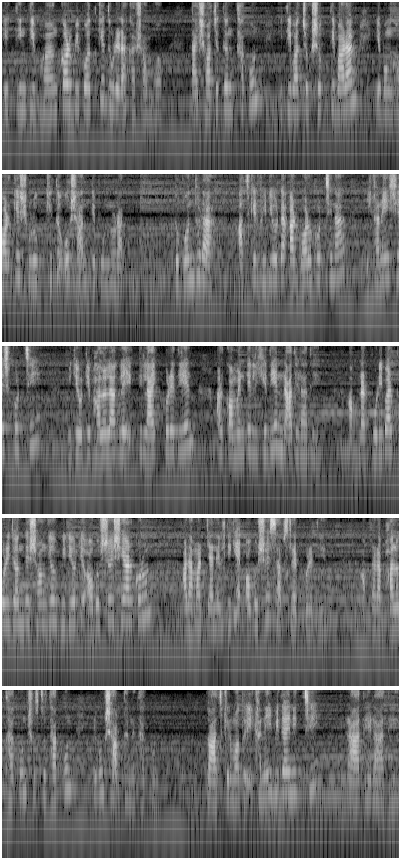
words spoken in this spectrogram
এই তিনটি ভয়ঙ্কর বিপদকে দূরে রাখা সম্ভব। তাই সচেতন থাকুন, ইতিবাচক শক্তি বাড়ান এবং ঘরকে সুরক্ষিত ও শান্তিপূর্ণ রাখুন। তো বন্ধুরা, আজকের ভিডিওটা আর বড় করছি না, এখানেই শেষ করছি। ভিডিওটি ভালো লাগলে একটি লাইক করে দিন আর কমেন্টে লিখে দিন রাধে রাধে। আপনার পরিবার পরিজনদের সঙ্গেও ভিডিওটি অবশ্যই শেয়ার করুন আর আমার চ্যানেলটিকে অবশ্যই সাবস্ক্রাইব করে দিন আপনারা ভালো থাকুন, সুস্থ থাকুন এবং সাবধানে থাকুন। তো আজকের মতো এখানেই বিদায় নিচ্ছি। রাধে রাধে।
